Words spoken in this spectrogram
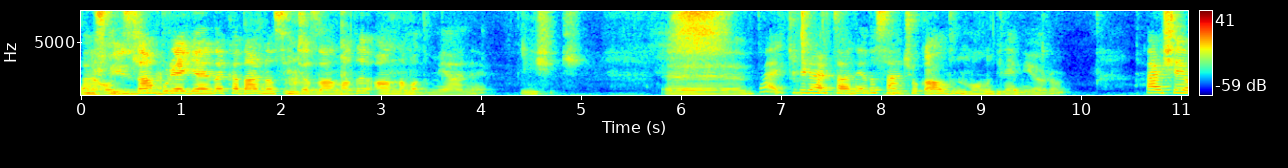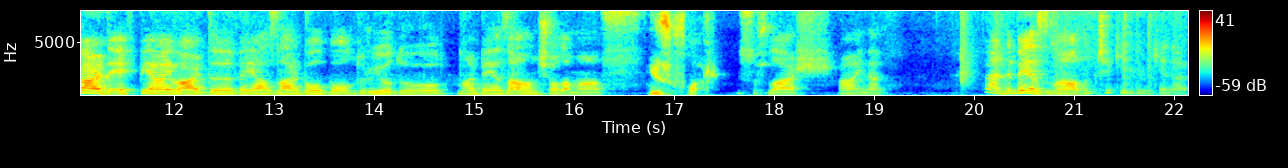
Ben 13 o değildir. yüzden buraya gelene kadar nasıl hiç azalmadı anlamadım yani. Değişik. Ee, belki birer tane ya da sen çok aldın mı onu bilemiyorum. Her şey vardı. FBI vardı. Beyazlar bol bol duruyordu. Bunlar beyazı almış olamaz. Yusuflar. Yusuflar. Aynen. Ben de beyazımı aldım. Çekildim kenara.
